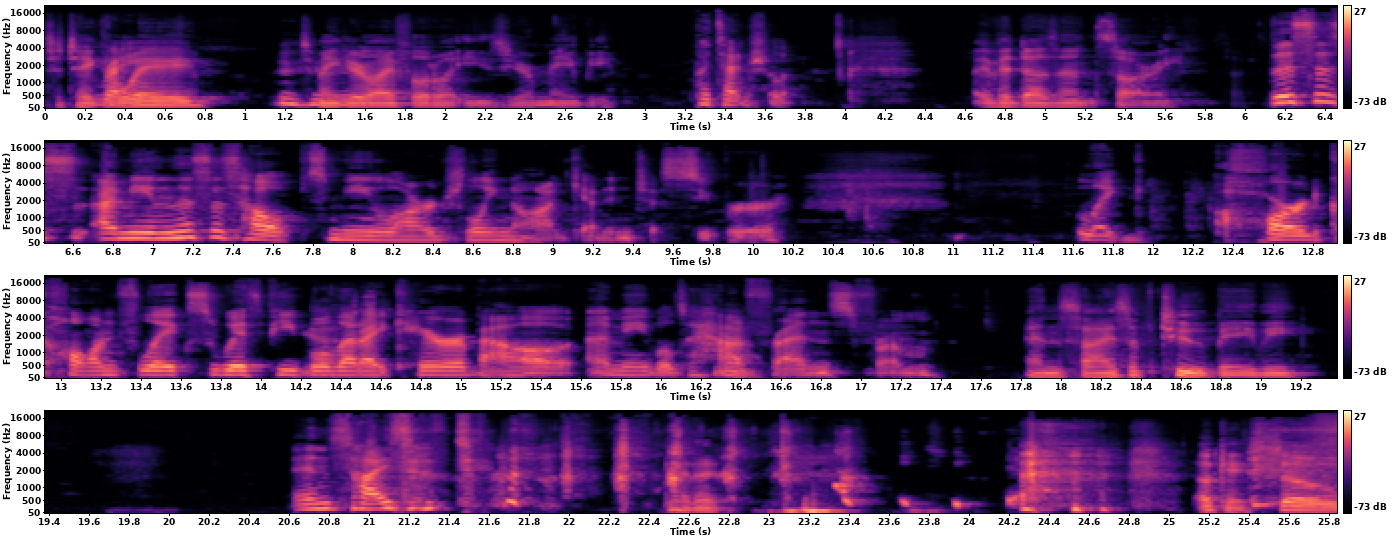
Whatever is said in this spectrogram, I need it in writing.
to take Right. away to make your mm-hmm. life a little easier, maybe. Potentially. If it doesn't, sorry. This is, I mean, this has helped me largely not get into super like hard conflicts with people that I care about. I'm able to have Yeah. friends from And size of two, baby. And size of two. Get it? okay, so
